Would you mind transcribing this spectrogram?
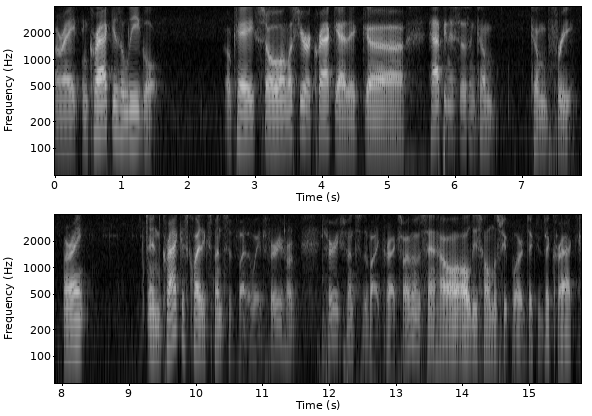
All right, and crack is illegal. Okay, so unless you're a crack addict, uh, happiness doesn't come come free. All right, and crack is quite expensive, by the way. It's very hard. It's very expensive to buy crack. So I don't understand how all, all these homeless people are addicted to crack.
